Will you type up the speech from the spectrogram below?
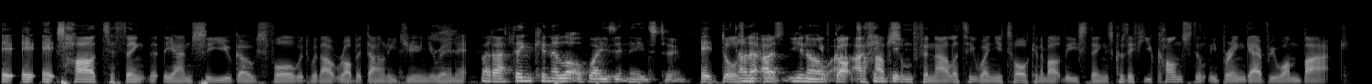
it, it it's hard to think that the MCU goes forward without Robert Downey Jr. in it. but I think in a lot of ways it needs to. It does And I, you know, you've got I, to I have it- some finality when you're talking about these things because if you constantly bring everyone back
